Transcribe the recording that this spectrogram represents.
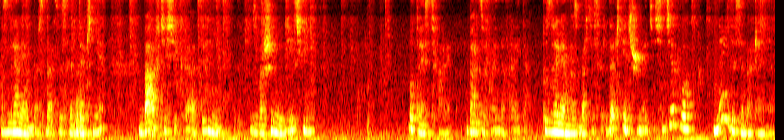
Pozdrawiam Was bardzo serdecznie. Bawcie się kreatywnie z Waszymi dziećmi, bo to jest bardzo fajna frajda. Pozdrawiam Was bardzo serdecznie, trzymajcie się ciepło, no i do zobaczenia.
